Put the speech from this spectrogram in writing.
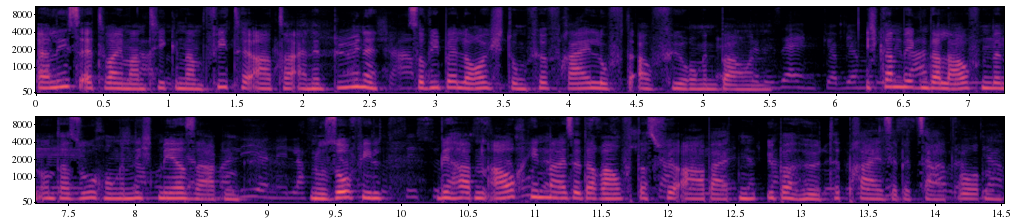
Er ließ etwa im antiken Amphitheater eine Bühne sowie Beleuchtung für Freiluftaufführungen bauen. Ich kann wegen der laufenden Untersuchungen nicht mehr sagen. Nur so viel, wir haben auch Hinweise darauf, dass für Arbeiten überhöhte Preise bezahlt wurden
